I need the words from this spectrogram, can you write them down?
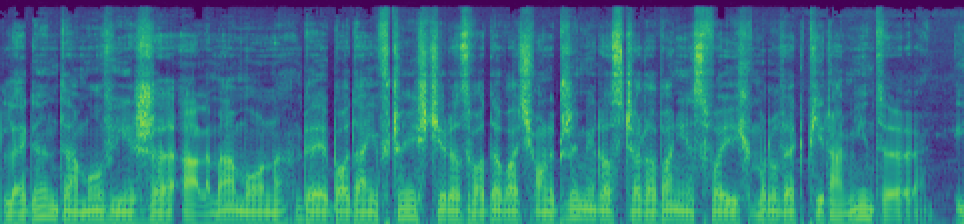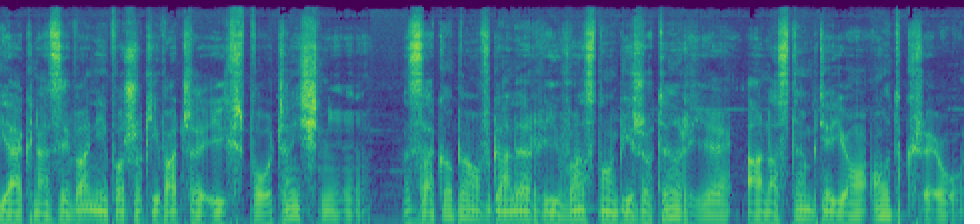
Legenda mówi, że Al-Mamun, by bodaj w części rozładować olbrzymie rozczarowanie swoich mrówek piramidy, jak nazywani poszukiwacze ich współcześni, Zakopał w galerii własną biżuterię, a następnie ją odkrył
